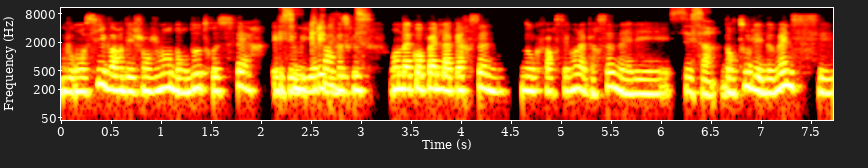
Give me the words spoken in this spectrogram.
vont aussi voir des changements dans d'autres sphères. Et, c'est obligatoire parce qu'on accompagne la personne. Donc forcément, la personne, elle est. C'est ça. Dans tous les domaines, c'est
